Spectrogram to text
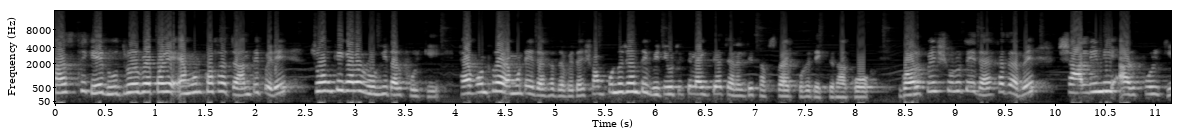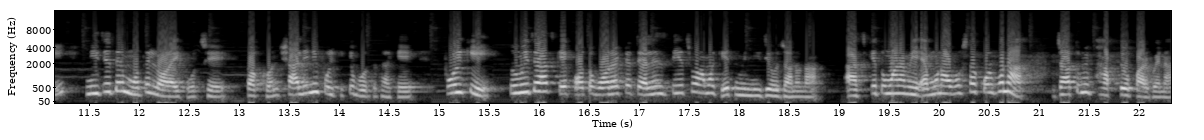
কাছ থেকে রুদ্রর ব্যাপারে এমন কথা জানতে পেরে চমকে গেল রোহিত আর ফুলকি। হ্যাঁ বন্ধুরা, এমনটাই দেখা যাবে। তাই সম্পূর্ণ জানতে ভিডিওটিতে লাইক দেওয়া চ্যানেলটি সাবস্ক্রাইব করে দেখতে থাকো। গল্পের শুরুতেই দেখা যাবে, শালিনী আর ফুলকি নিজেদের মধ্যে লড়াই করছে। তখন শালিনী ফুলকিকে বলতে থাকে, ফুলকি, তুমি যে আজকে কত বড় একটা চ্যালেঞ্জ দিয়েছ আমাকে, তুমি নিজেও জানো না। আজকে তোমার আমি এমন অবস্থা করব না, যা তুমি ভাবতেও পারবে না।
